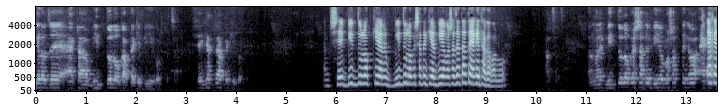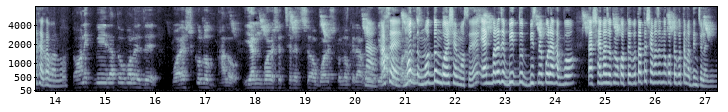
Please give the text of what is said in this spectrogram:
গেল যে একটা বৃদ্ধ লোক আপনাকে বিয়ে করতে চায়। সেই ক্ষেত্রে আপনি কি করবেন? সেই বৃদ্ধ লোক কি আর বৃদ্ধ লোকের সাথে কি আর বিয়ে বসা যায়? তাহলে একাই থাকা ভালো। আচ্ছা আচ্ছা। মানে বৃদ্ধ লোকের সাথে বিয়ে বসার থেকে একাই থাকা ভালো। তো অনেক মেয়েরা তো বলে যে বয়স্ক লোক ভালো। ইয়াং বয়সের ছেলের চেয়েও বয়স্ক লোকেরা না আছে। মধ্যম বয়সের মধ্যে একবারে যে বিদ্যুৎ বিছনা পড়ে থাকব তার সেবা যত্ন করতে হবে তার সেবা যত্ন করতে করতে আমার দিন চলে যাব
